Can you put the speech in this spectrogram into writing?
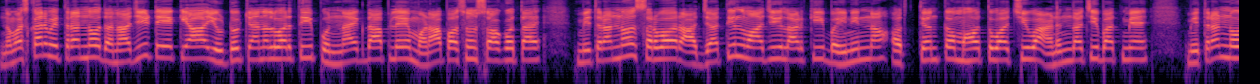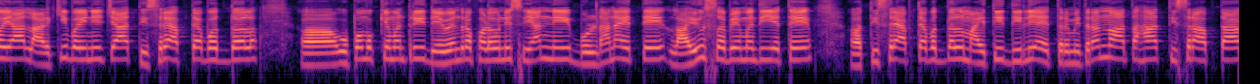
नमस्कार मित्रांनो धनाजी टेक या यूट्यूब चॅनलवरती पुन्हा एकदा आपले मनापासून स्वागत आहे. मित्रांनो सर्व राज्यातील माझी लाडकी बहिणींना अत्यंत महत्त्वाची व आनंदाची बातमी आहे. मित्रांनो या लाडकी बहिणीच्या तिसऱ्या हप्त्याबद्दल उपमुख्यमंत्री देवेंद्र फडणवीस यांनी बुलढाणा येथे लाईव्ह सभेमध्ये येथे तिसऱ्या हप्त्याबद्दल माहिती दिली आहे. तर मित्रांनो आता हा तिसरा हप्ता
